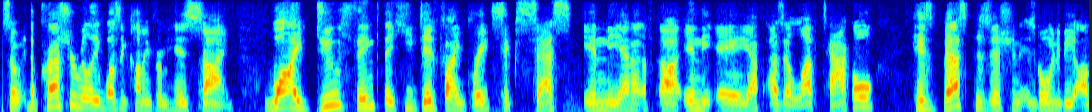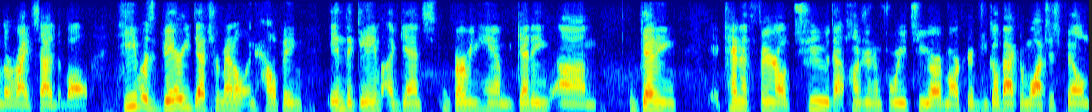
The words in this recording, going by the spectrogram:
So the pressure really wasn't coming from his side. While I do think that he did find great success in the NF, uh, in the AAF as a left tackle, his best position is going to be on the right side of the ball. He was very detrimental in helping in the game against Birmingham, getting um, getting Kenneth Farrow to that 142 yard marker. If you go back and watch his film,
